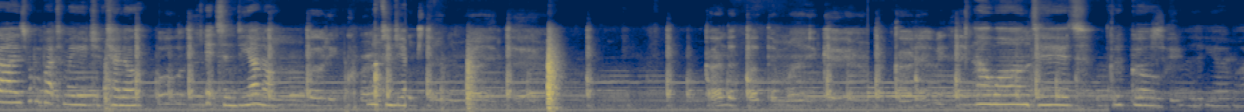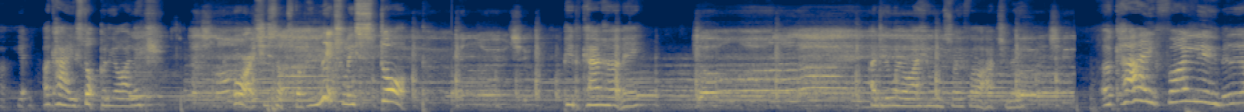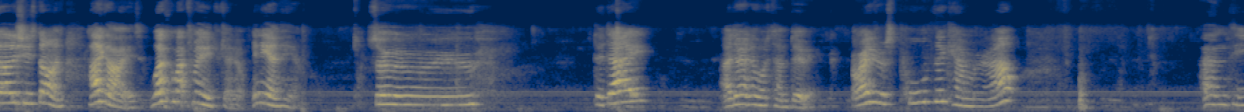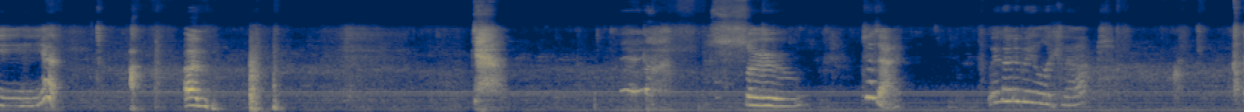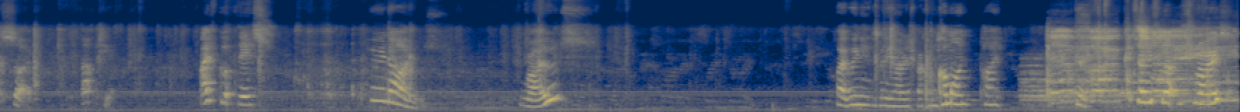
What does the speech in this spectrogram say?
guys, welcome back to my YouTube channel. It's Indiana, not Indiana. I want it. Good. Yeah, Okay, stop Billie Eilish. Alright, she's not stopping. Literally stop. People can hurt me. I do want to lie here so far, actually. Okay, finally, Billie Eilish is done. Hi guys, welcome back to my YouTube channel. Indian here. So today, I don't know what I'm doing. I just pulled the camera out, and yeah, um. So today we're going to be looking at. So, up here, I've got this. Who knows? Rose. Wait, we need to put the Eilish back on. Come on, pie. Good. So we've got this rose.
